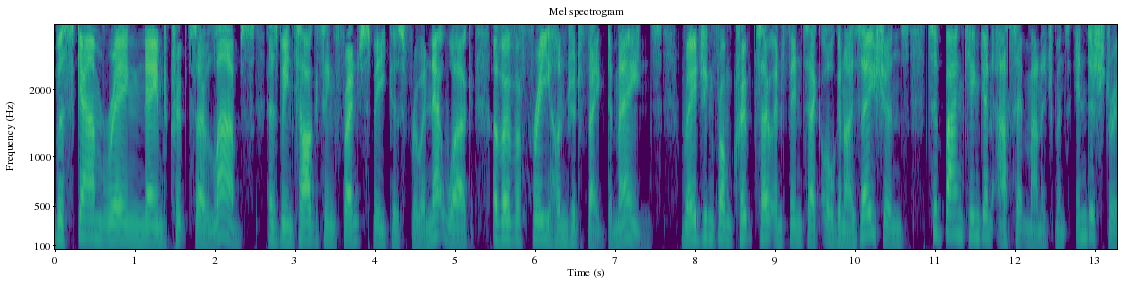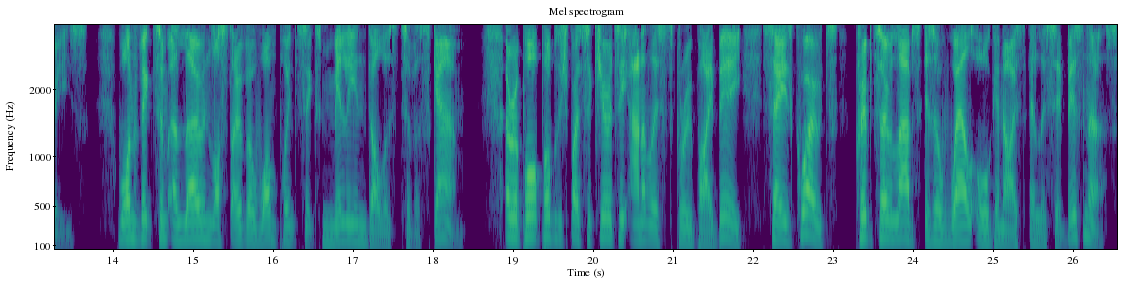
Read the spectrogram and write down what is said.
The scam ring, named Crypto Labs, has been targeting French speakers through a network of over 300 fake domains, ranging from crypto and fintech organizations to banking and asset management industries. One victim alone lost over $1.6 million to the scam. A report published by security analysts Group IB says, quote, Crypto Labs is a well organized illicit business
